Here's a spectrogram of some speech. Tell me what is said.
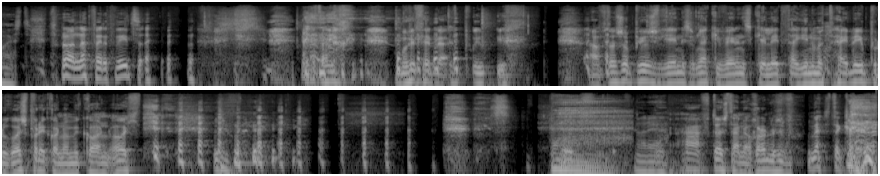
Μάλιστα. Προαναφερθήτσα. Μπορείτε να. Αυτός ο οποίος βγαίνει σε μια κυβέρνηση και λέει τι θα γίνει μετά είναι υπουργός προοικονομικών. Όχι. Ωραία. Α, αυτός ήταν ο χρόνος που να είστε καλά.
